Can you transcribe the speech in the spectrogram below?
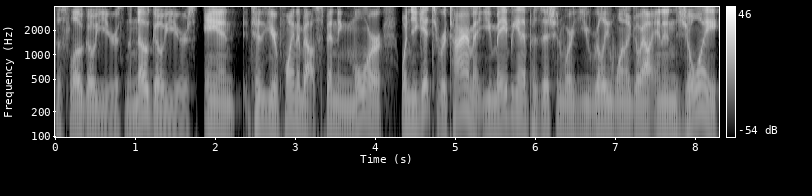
the slow go years, and the no go years. And to your point about spending more, when you get to retirement, you may be in a position where you really want to go out and enjoy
